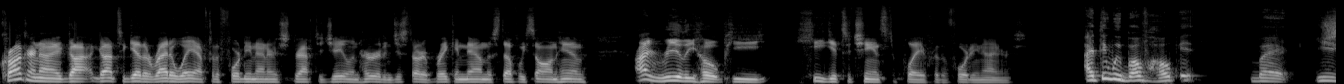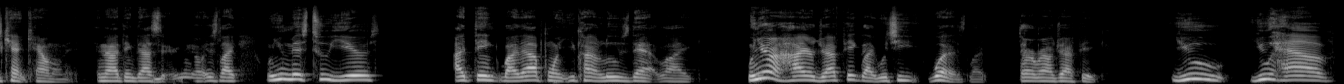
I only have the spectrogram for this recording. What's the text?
Crocker and I got, got together right away after the 49ers drafted Jalen Hurd and just started breaking down the stuff we saw on him. I really hope he he gets a chance to play for the 49ers. I think we both hope it, but you just can't count on it. And I think that's you know, it's like when you miss two years, I think by that point you kind of lose that like when you're a higher draft pick, like which he was, like third round draft pick, you you have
